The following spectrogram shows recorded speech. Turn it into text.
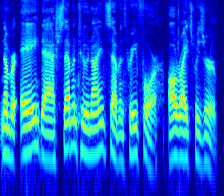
number A-729734. All rights reserved.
